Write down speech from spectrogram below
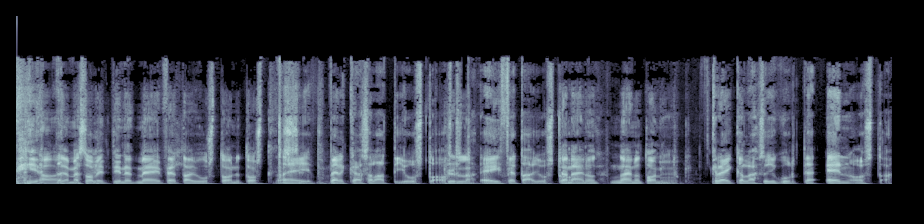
joo, ja me sovittiin, että me ei fetajuustoa nyt osteta ei, siitä. pelkkää salaattijuustoa osteta. Kyllä. Ei fetajuustoa. Ja näin on, näin on toimittukin. Kreikkalaista jogurttia en osta.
